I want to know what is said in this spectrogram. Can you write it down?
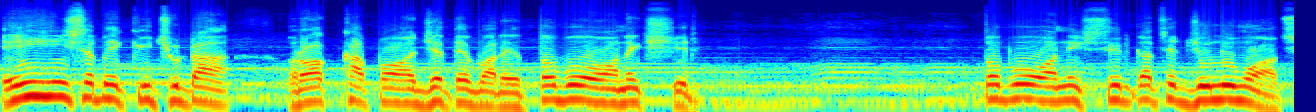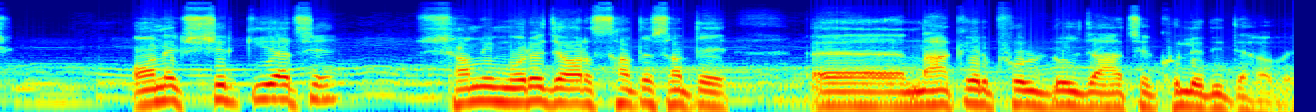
এই হিসাবে কিছুটা রক্ষা পাওয়া যেতে পারে, তবুও অনেক শির। তবুও অনেক শির কাছে জুলুমও আছে। অনেক শির কি আছে। স্বামী মরে যাওয়ার সাথে সাথে নাকের ফুল টুল যা আছে খুলে দিতে হবে।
